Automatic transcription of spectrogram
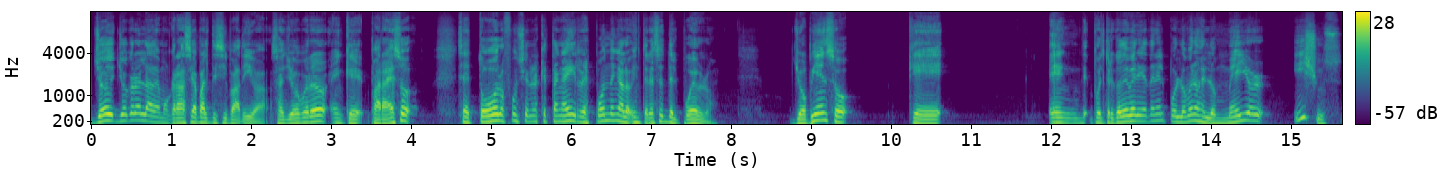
yo, yo creo en la democracia participativa. O sea, yo creo en que para eso, o sea, todos los funcionarios que están ahí responden a los intereses del pueblo. Yo pienso que en Puerto Rico debería tener, por lo menos en los major issues,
